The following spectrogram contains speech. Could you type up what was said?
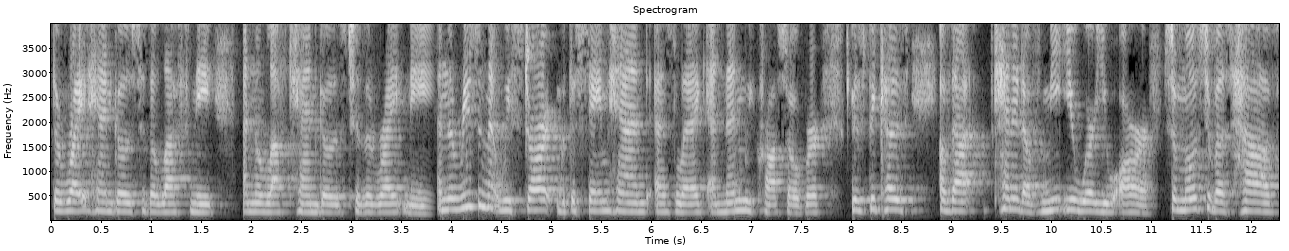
the right hand goes to the left knee and the left hand goes to the right knee. And the reason that we start with the same hand as leg and then we cross over is because of that tenet of meet you where you are. So most of us have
